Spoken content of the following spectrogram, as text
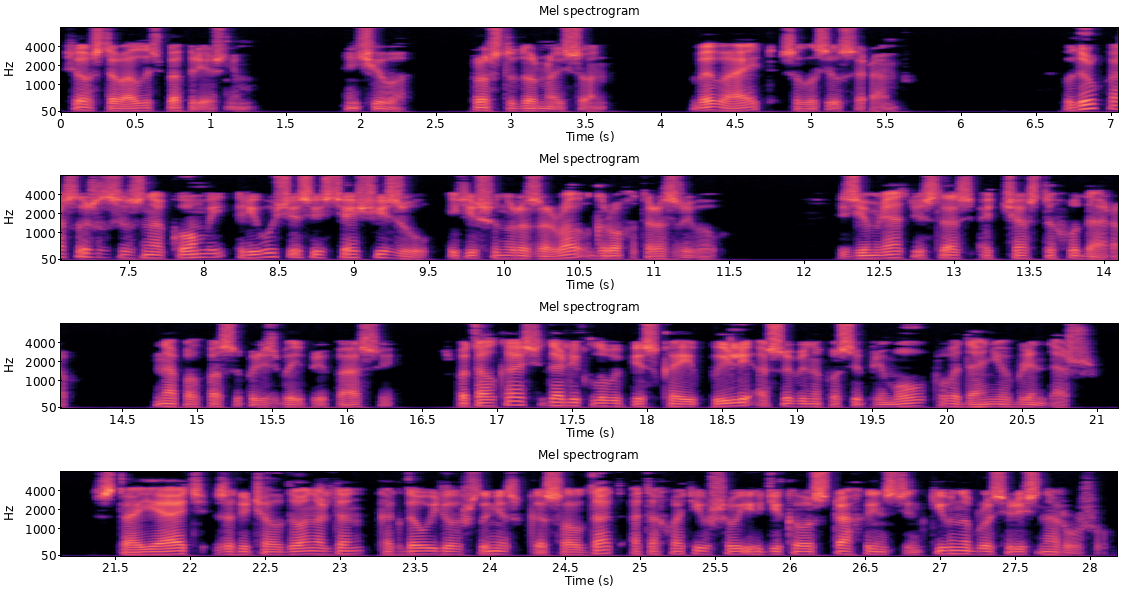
Все оставалось по-прежнему. «Ничего, просто дурной сон». «Бывает», — согласился Рамп. Вдруг послышался знакомый, ревущий свистящий звук, и тишину разорвал грохот разрывов. Земля тряслась от частых ударов. На пол посыпались боеприпасы. С потолка оседали клубы песка и пыли, особенно после прямого попадания в блиндаж. «Стоять!» — закричал Дональдон, когда увидел, что несколько солдат, от охватившего их дикого страха, инстинктивно бросились наружу.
